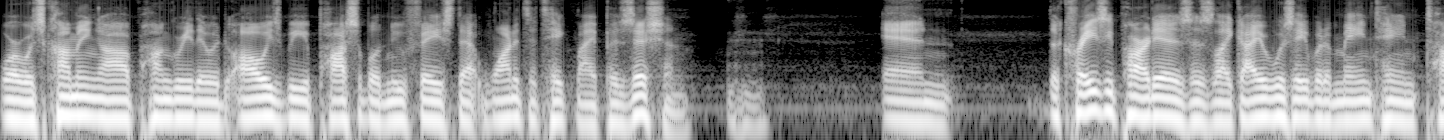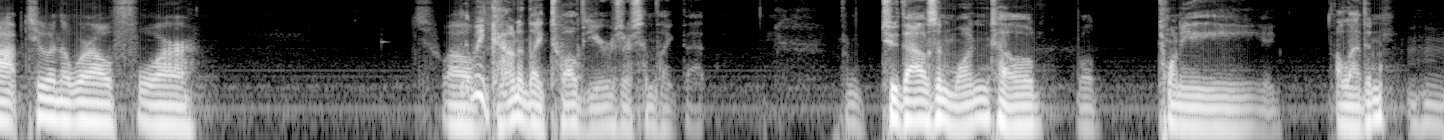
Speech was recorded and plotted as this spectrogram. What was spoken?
or was coming up hungry. There would always be a possible new face that wanted to take my position. And the crazy part is, is like I was able to maintain top two in the world for I think twelve. we counted like 12 years or something like that. From 2001 till well 2011. Mm-hmm.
